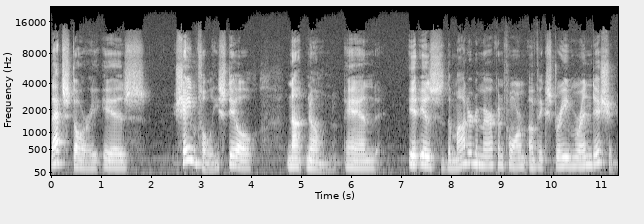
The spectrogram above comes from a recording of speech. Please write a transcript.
that story is shamefully still not known. And it is the modern American form of extreme rendition.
